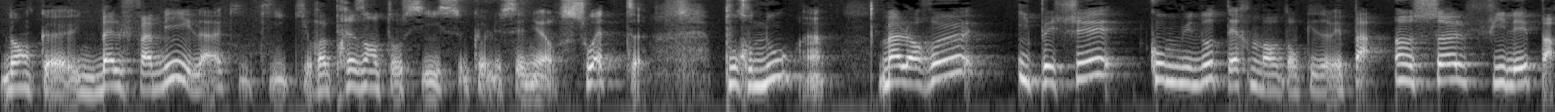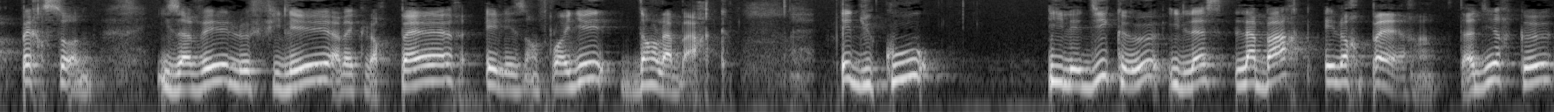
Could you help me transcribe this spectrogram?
Donc euh, une belle famille là qui, représente aussi ce que le Seigneur souhaite pour nous. Hein. Malheureux, ils péchaient communautairement, donc ils n'avaient pas un seul filet par personne. Ils avaient le filet avec leur père et les employés dans la barque. Et du coup, il est dit qu'eux, ils laissent la barque et leur père. Hein. C'est-à-dire que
